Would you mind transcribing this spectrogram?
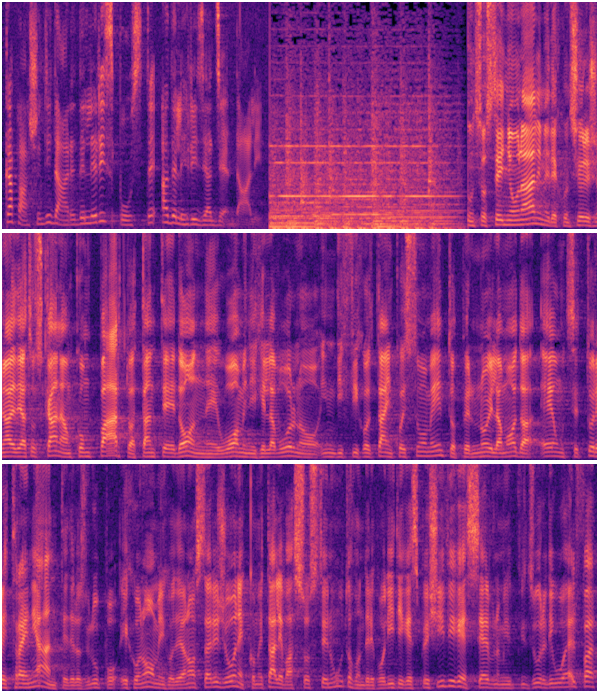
capace di dare delle risposte a delle crisi aziendali. Un sostegno unanime del Consiglio regionale della Toscana a un comparto, a tante donne e uomini che lavorano in difficoltà in questo momento. Per noi la moda è un settore trainante dello sviluppo economico della nostra regione e come tale va sostenuto con delle politiche specifiche, servono misure di welfare,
